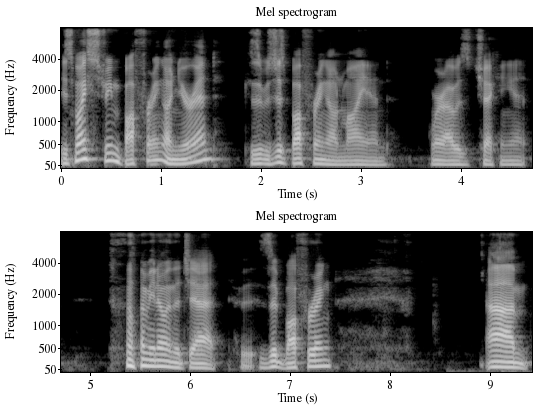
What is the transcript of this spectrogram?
Is my stream buffering on your end? Because it was just buffering on my end where I was checking it. Let me know in the chat. Is it buffering? Um,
